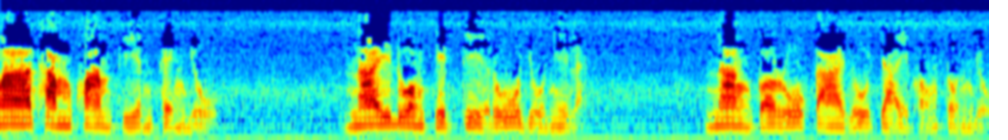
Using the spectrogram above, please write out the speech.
มาทำความเพียรเพ่งอยู่ ในดวงจิตที่รู้อยู่นี่แหละ นั่งก็รู้กายรู้ใจของตนอยู่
